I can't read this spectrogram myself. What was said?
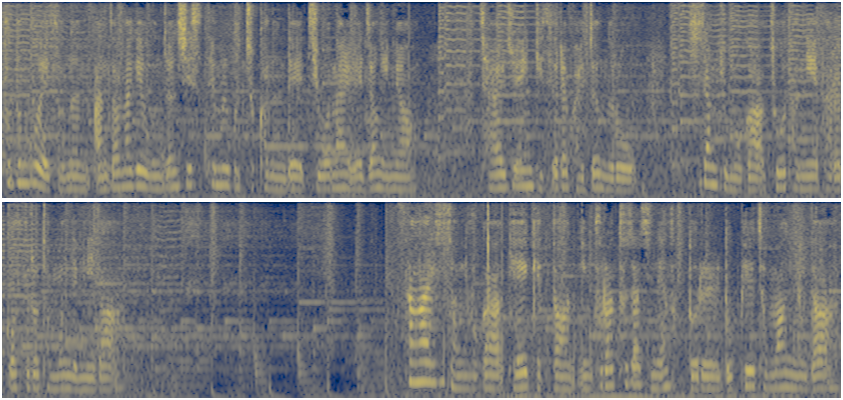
푸둥구에서는 안전하게 운전 시스템을 구축하는 데 지원할 예정이며 자율주행 기술의 발전으로 시장 규모가 조 단위에 달할 것으로 전망됩니다. 상하이시 정부가 계획했던 인프라 투자 진행 속도를 높일 전망입니다.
